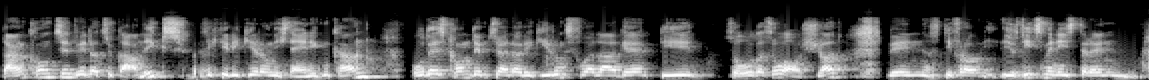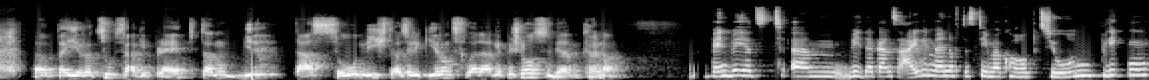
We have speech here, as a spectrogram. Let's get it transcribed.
dann kommt es entweder zu gar nichts, weil sich die Regierung nicht einigen kann, oder es kommt eben zu einer Regierungsvorlage, die so oder so ausschaut. Wenn die Frau Justizministerin äh, bei ihrer Zusage bleibt, dann wird das so nicht als Regierungsvorlage beschlossen werden können. Wenn wir jetzt ähm, wieder ganz allgemein auf das Thema Korruption blicken,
